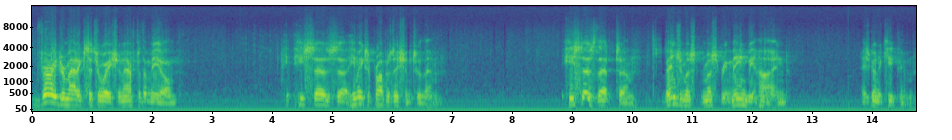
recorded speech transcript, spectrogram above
very dramatic situation after the meal. He, he says, uh, he makes a proposition to them. He says that um, Benjamin must, remain behind. He's going to keep him.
